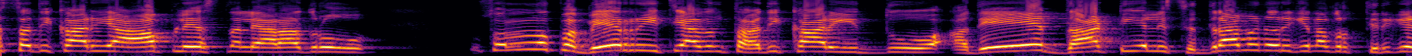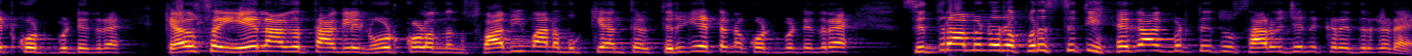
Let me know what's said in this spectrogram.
ಎಸ್ ಅಧಿಕಾರಿಯ ಆ ಪ್ಲೇಸ್ನಲ್ಲಿ ಯಾರಾದರೂ ಸ್ವಲ್ಪ ಬೇರೆ ರೀತಿಯಾದಂಥ ಅಧಿಕಾರಿ ಇದ್ದು ಅದೇ ದಾಟಿಯಲ್ಲಿ ಸಿದ್ದರಾಮಯ್ಯನವರಿಗೆ ಏನಾದರೂ ತಿರುಗೇಟ್ ಕೊಟ್ಬಿಟ್ಟಿದ್ರೆ, ಕೆಲಸ ಏನಾಗುತ್ತಾಗ್ಲಿ ನೋಡ್ಕೊಳ್ಳೋ ನಂಗೆ ಸ್ವಾಭಿಮಾನ ಮುಖ್ಯ ಅಂತೇಳಿ ತಿರುಗೇಟನ್ನು ಕೊಟ್ಬಿಟ್ಟಿದ್ರೆ ಸಿದ್ದರಾಮಯ್ಯವರ ಪರಿಸ್ಥಿತಿ ಹೇಗಾಗ್ಬಿಡ್ತಿತ್ತು ಸಾರ್ವಜನಿಕರ ಎದುರುಗಡೆ?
